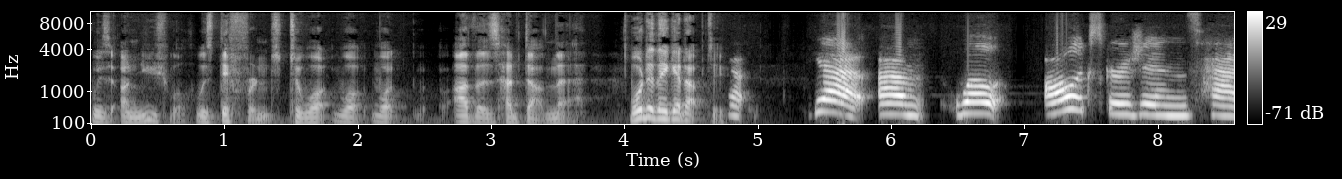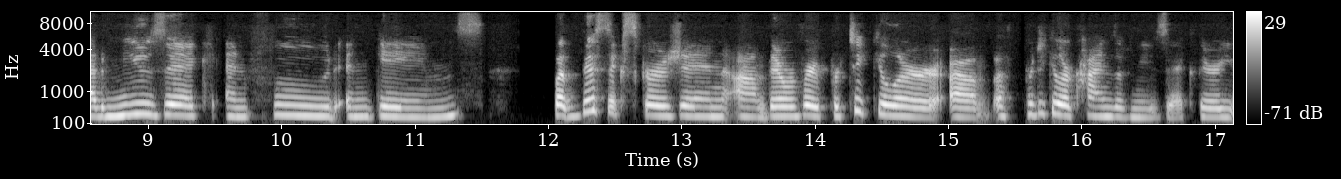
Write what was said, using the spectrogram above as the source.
was unusual, was different to what what what others had done there. What did they get up to? Yeah, yeah. Um, well, all excursions had music and food and games. But this excursion, um, there were very particular, um, particular kinds of music. They're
